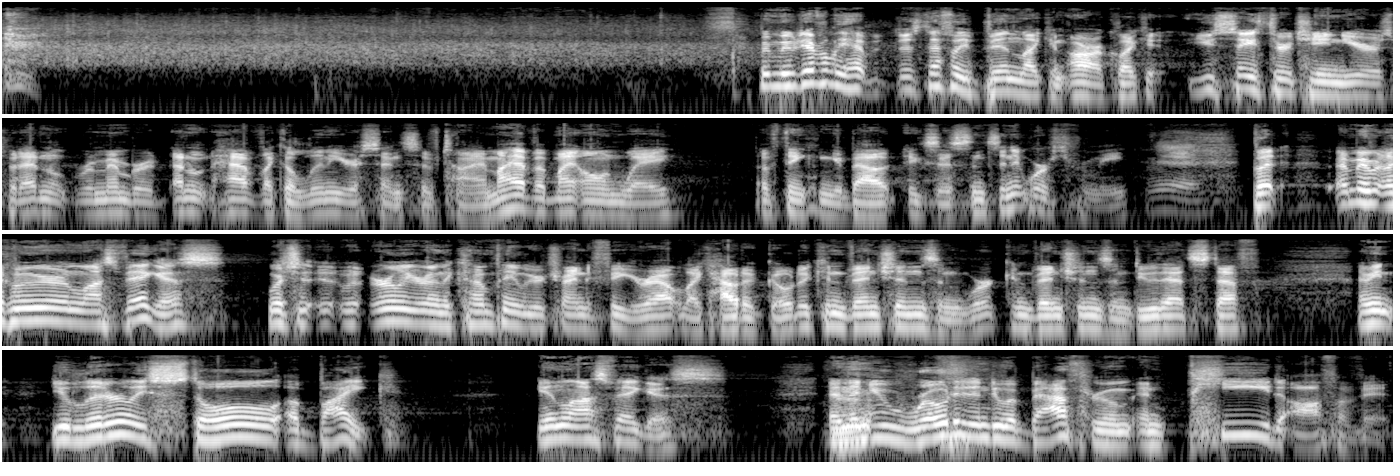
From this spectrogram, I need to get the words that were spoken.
But we definitely have. There's definitely been like an arc. Like you say, 13 years, but I don't remember. I don't have like a linear sense of time. I have my own way of thinking about existence, and it works for me. But I remember like when we were in Las Vegas, which uh, earlier in the company we were trying to figure out like how to go to conventions and work conventions and do that stuff. I mean, you literally stole a bike in Las Vegas, and then you rode it into a bathroom and peed off of it,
